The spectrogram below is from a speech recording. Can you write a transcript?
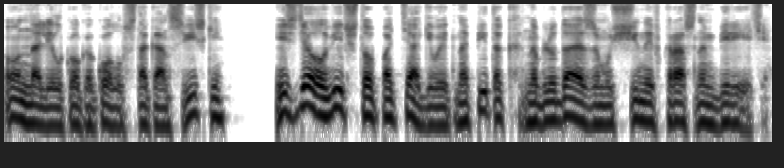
Он налил Кока-Колу в стакан с виски и сделал вид, что подтягивает напиток, наблюдая за мужчиной в красном берете.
